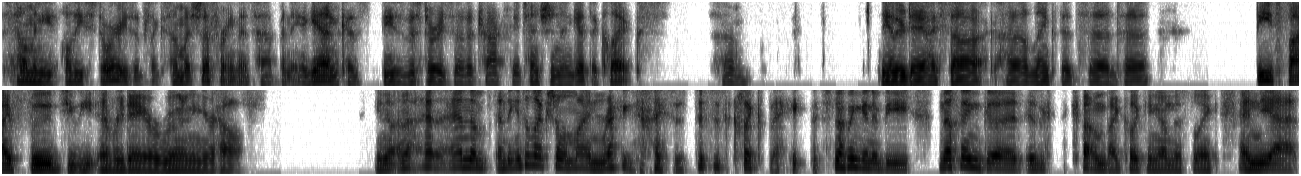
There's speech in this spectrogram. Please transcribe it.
so many all these stories of like so much suffering that's happening again because these are the stories that attract the attention and get the clicks. Um, the other day, I saw a link that said, uh, "These five foods you eat every day are ruining your health." you know and and and the, and the intellectual mind recognizes this is clickbait. There's nothing going to be nothing good is going to come by clicking on this link. And yet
